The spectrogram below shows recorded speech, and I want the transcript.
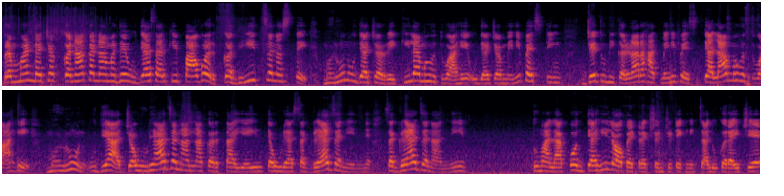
ब्रह्मांडाच्या कणाकणामध्ये उद्यासारखी पावर कधीच नसते. म्हणून उद्याच्या रेकीला महत्त्व आहे. उद्याच्या मेनिफेस्टिंग जे तुम्ही करणार आहात मेनिफेस्ट त्याला महत्त्व आहे. म्हणून उद्या जेवढ्या जणांना करता येईल तेवढ्या सगळ्या जणींनी सगळ्या जणांनी तुम्हाला कोणत्याही लॉ ऑफ अट्रॅक्शनची टेक्निक चालू करायची आहे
